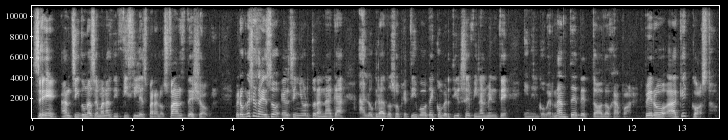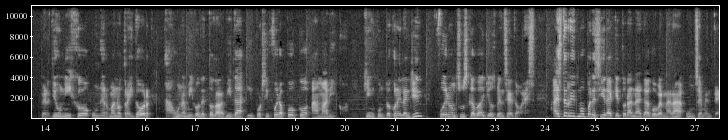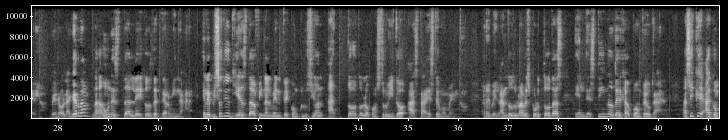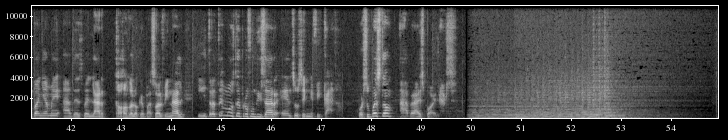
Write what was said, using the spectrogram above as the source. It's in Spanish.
Sí, han sido unas semanas difíciles para los fans de Shogun, pero gracias a eso el señor Toranaga ha logrado su objetivo de convertirse finalmente en el gobernante de todo Japón. Pero ¿a qué costo? Perdió un hijo, un hermano traidor, a un amigo de toda la vida y por si fuera poco a Mariko, quien junto con el engine fueron sus caballos vencedores. A este ritmo pareciera que Toranaga gobernará un cementerio, pero la guerra aún está lejos de terminar. El episodio 10 da finalmente conclusión a todo lo construido hasta este momento, revelando de una vez por todas el destino del Japón feudal. Así que acompáñame a desvelar todo lo que pasó al final y tratemos de profundizar en su significado. Por supuesto, habrá spoilers.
